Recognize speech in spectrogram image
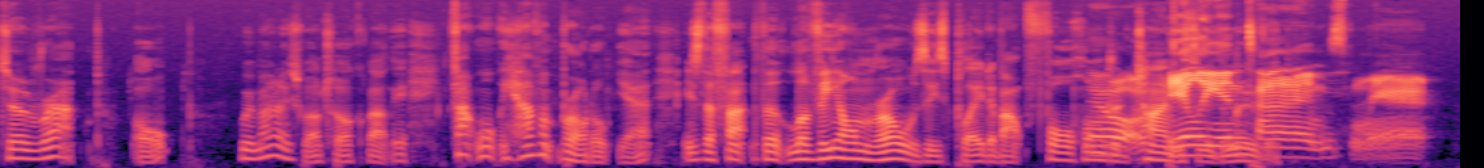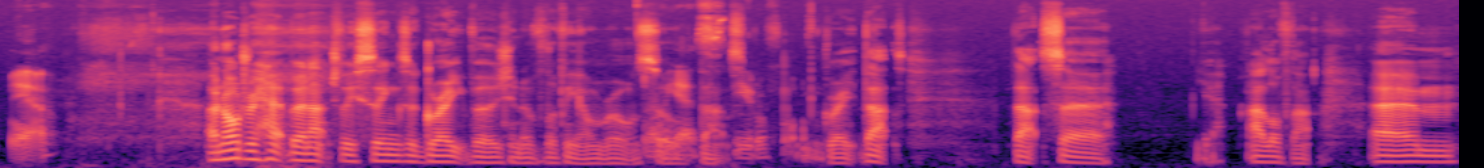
To wrap up, we might as well talk about the. In fact, what we haven't brought up yet is the fact that La Vie en Rose is played about four hundred a times through the billion movie. times. Meh. Yeah. And Audrey Hepburn actually sings a great version of La Vie en Rose, so oh yes, that's beautiful. great. That's that's uh, yeah, I love that. Um,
